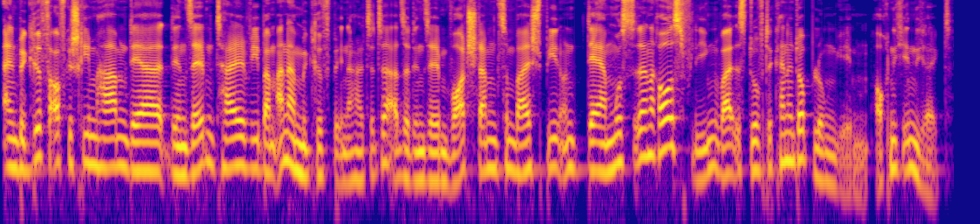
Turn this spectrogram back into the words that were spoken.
einen Begriff aufgeschrieben haben, der denselben Teil wie beim anderen Begriff beinhaltete, also denselben Wortstamm zum Beispiel, und der musste dann rausfliegen, weil es durfte keine Doppelungen geben, auch nicht indirekt.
